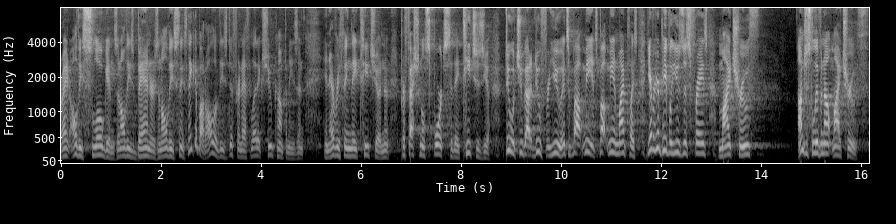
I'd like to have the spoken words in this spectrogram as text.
right? All these slogans and all these banners and all these things. Think about all of these different athletic shoe companies and, and everything they teach you. And professional sports today teaches you do what you got to do for you. It's about me, it's about me and my place. You ever hear people use this phrase, my truth? I'm just living out my truth.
